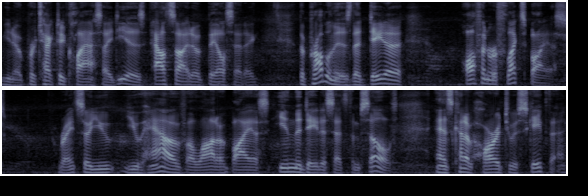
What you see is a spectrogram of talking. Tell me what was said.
you know, protected class ideas outside of bail setting. The problem is that data often reflects bias right? So you you have a lot of bias in the data sets themselves, and it's kind of hard to escape that.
